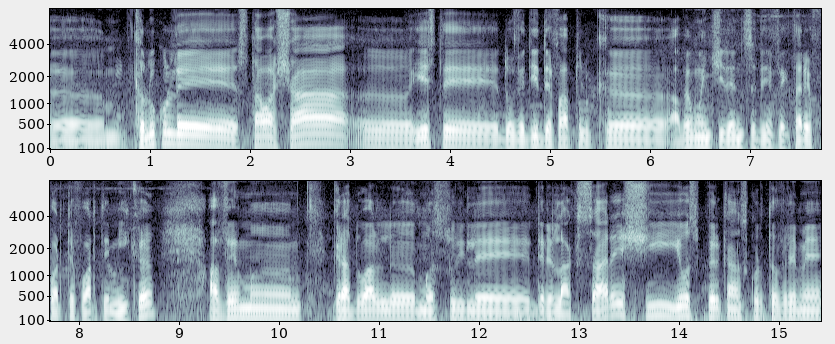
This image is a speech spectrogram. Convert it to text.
Ehm, că lucrurile stau așa ehm, este dovedit de faptul că avem o incidență de infectare foarte, foarte mică, avem ehm, gradual măsurile de relaxare și eu sper că în scurtă vreme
